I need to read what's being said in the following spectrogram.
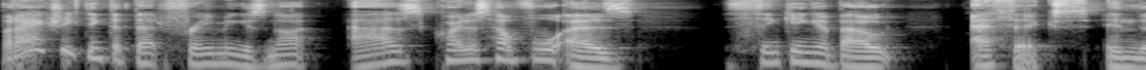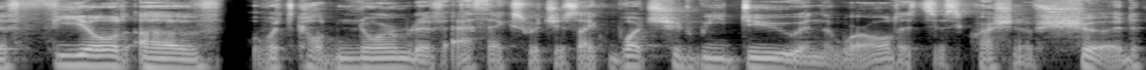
But I actually think that that framing is not as quite as helpful as thinking about ethics in the field of what's called normative ethics, which is like, what should we do in the world? It's this question of should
